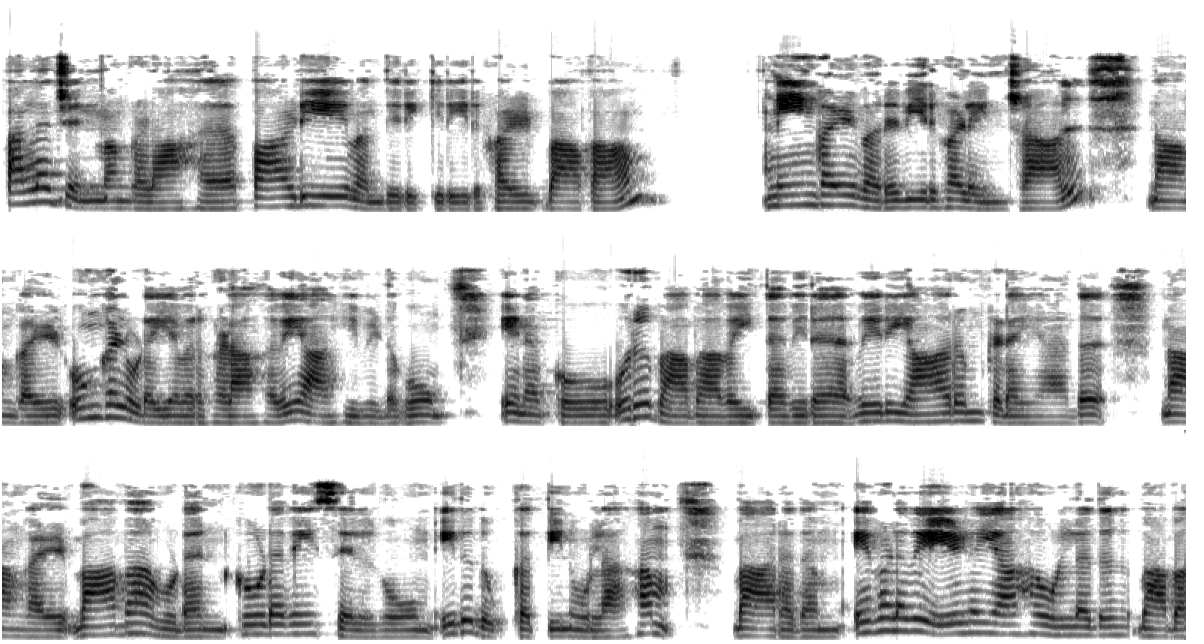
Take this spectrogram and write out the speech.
பல ஜென்மங்களாக பாடியே வந்திருக்கிறீர்கள். பாபா நீங்கள் வருவீர்கள் என்றால் நாங்கள் உங்களுடையவர்களாகவே ஆகிவிடுவோம். எனக்கோ ஒரு பாபாவை தவிர வேறு யாரும் கிடையாது. நாங்கள் பாபாவுடன் கூடவே செல்வோம். இது துக்கத்தின் உலகம். பாரதம் எவ்வளவு ஏழையாக உள்ளது? பாபா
